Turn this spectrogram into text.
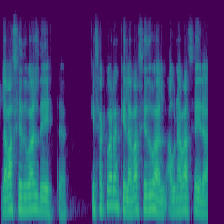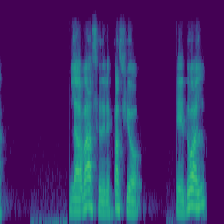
la base dual de esta. Que se acuerdan que la base dual a una base era la base del espacio eh, dual,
